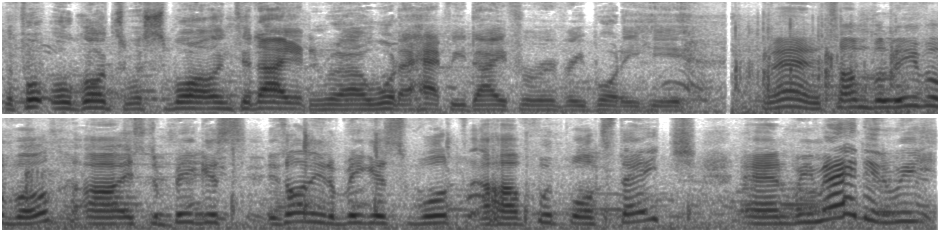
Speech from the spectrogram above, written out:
The football gods were smiling today, and uh, what a happy day for everybody here. Man, it's unbelievable. Uh, it's the biggest. It's only the biggest world uh, football stage, and we made it. We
